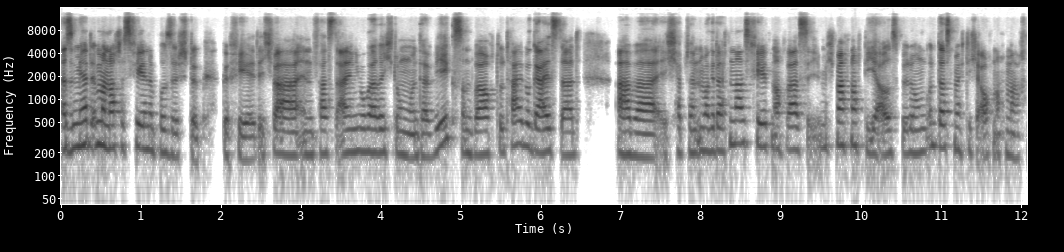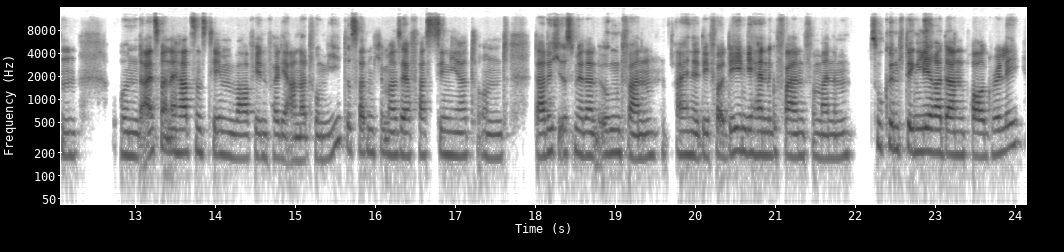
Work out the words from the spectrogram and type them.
also mir hat immer noch das fehlende Puzzlestück gefehlt. Ich war in fast allen Yoga-Richtungen unterwegs und war auch total begeistert. Aber ich habe dann immer gedacht, na, es fehlt noch was. Ich mache noch die Ausbildung und das möchte ich auch noch machen. Und eins meiner Herzensthemen war auf jeden Fall die Anatomie. Das hat mich immer sehr fasziniert. Und dadurch ist mir dann irgendwann eine DVD in die Hände gefallen von meinem zukünftigen Lehrer dann, Paul Grilly.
